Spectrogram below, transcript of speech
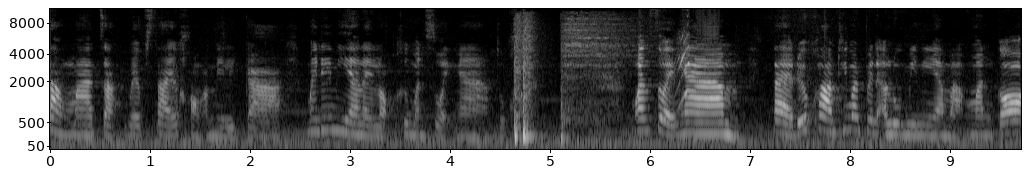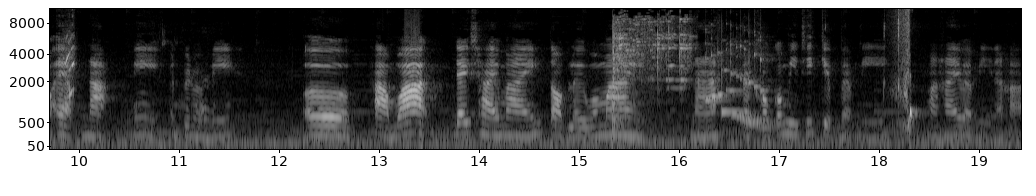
สั่งมาจากเว็บไซต์ของอเมริกา ไม่ได้มีอะไรหรอกคือมันสวยงามทุกคน มันสวยงาม แต่ด้วยความที่มันเป็นอลูมิเนียมอะมันก็แอบหนักนี่มันเป็นแบบนี้ เออ ถามว่าได้ใช้ไหมตอบเลยว่าไม่นะ แต่เขาก็มีที่เก็บแบบนี้มาให้แบบนี้นะคะ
